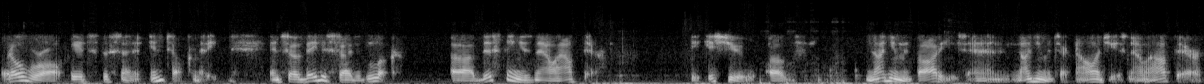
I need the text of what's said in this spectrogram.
But overall, it's the Senate Intel Committee. And so they decided, look, uh, this thing is now out there. The issue of non-human bodies and non-human technology is now out there,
